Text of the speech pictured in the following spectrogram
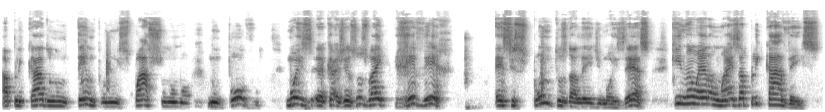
aplicado num tempo, num espaço, num, num povo, Moisés, eh, Jesus vai rever esses pontos da lei de Moisés que não eram mais aplicáveis.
